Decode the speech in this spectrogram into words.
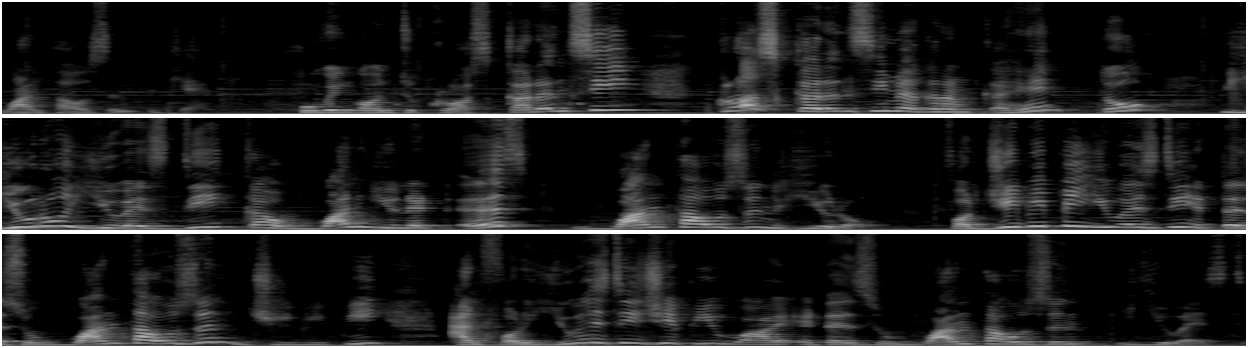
1000 again. Moving on to cross currency. Cross currency में अगर हम कहें तो euro USD का 1 unit is 1000 euro. For GBP USD, it is 1000 GBP, and for USD JPY, it is 1000 USD.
